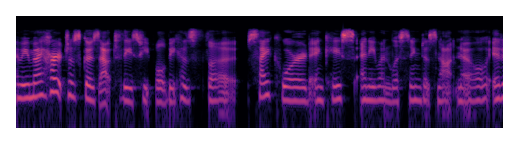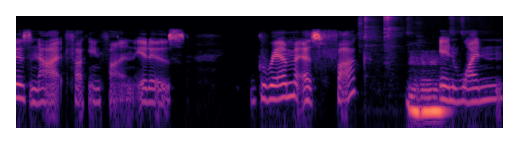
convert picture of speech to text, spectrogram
I mean, my heart just goes out to these people because the psych ward, in case anyone listening does not know, it is not fucking fun. It is grim as fuck Mm-hmm. in one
